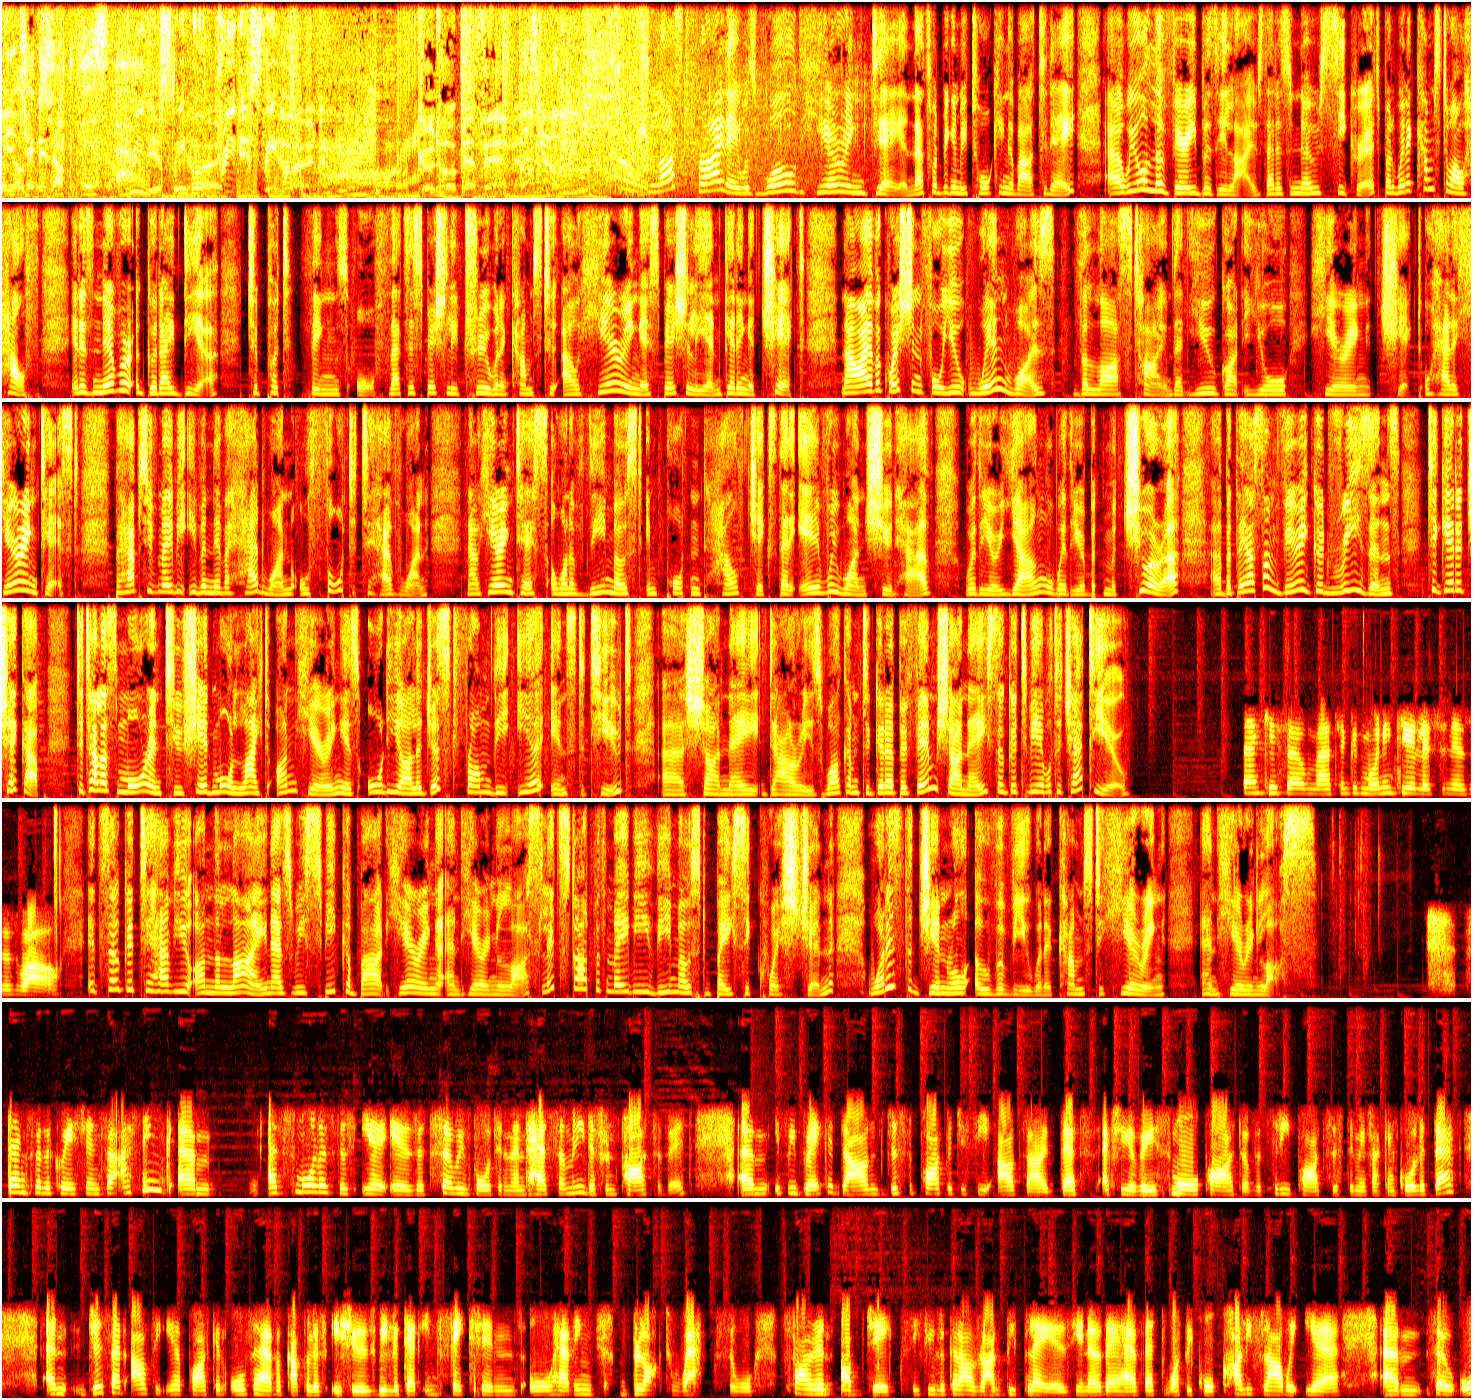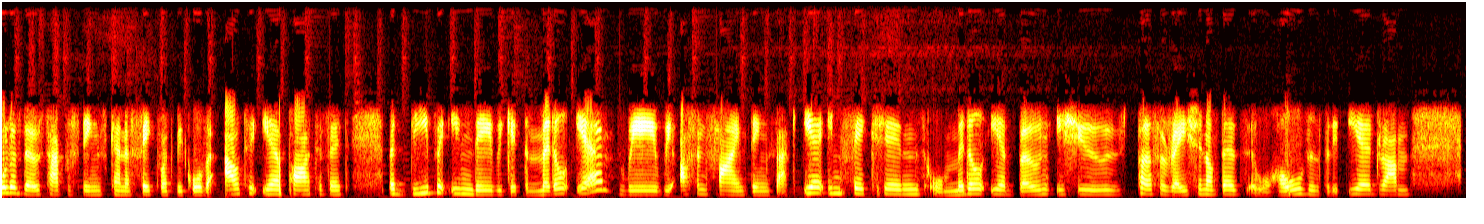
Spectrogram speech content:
Yo, yo, check this out. This out. Previously heard. Previously heard. Good Hope FM. Let's go. Last Friday was World Hearing Day, and that's what we're going to be talking about today. Uh, we all live very busy lives, that is no secret. But when it comes to our health, it is never a good idea to put things off. That's especially true when it comes to our hearing, especially, and getting it checked. Now, I have a question for you. When was the last time that you got your hearing checked or had a hearing test? Perhaps you've maybe even never had one or thought to have one. Now, hearing tests are one of the most important health checks that everyone should have, whether you're young or whether you're a bit maturer. Uh, but there are some very good reasons to get a checkup. To tell us more and to shed more light on hearing is audiologist from the Ear Institute, uh, Charnaé Dowries. Welcome to Good Hope FM, Charnaé. So good to be able to chat to you. Thank you so much, and good morning to your listeners as well. It's so good to have you on the line as we speak about hearing and hearing loss. Let's start with maybe the most basic question What is the general overview when it comes to hearing and hearing loss? Thanks for the question. So, I think um, as small as this ear is, it's so important and it has so many different parts of it. Um, if we break it down, just the part that you see outside, that's actually a very small part of a three part system, if I can call it that. And just that outer ear part can also have a couple of issues. We look at infections or having blocked wax or foreign objects. If you look at our rugby players, you know, they have that what we call cauliflower ear. Um, so all of those type of things can affect what we call the outer ear part of it. But deeper in there, we get the middle ear, where we often find things like ear infections or middle ear bone issues, perforation of those or holes in the eardrum.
